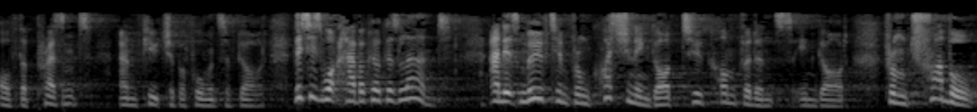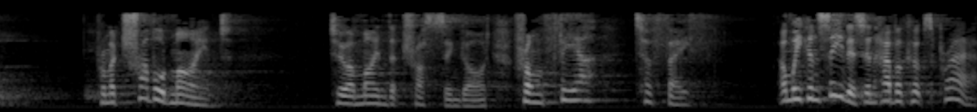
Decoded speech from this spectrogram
of the present and future performance of God. This is what Habakkuk has learned. And it's moved him from questioning God to confidence in God, from trouble, from a troubled mind to a mind that trusts in God, from fear to faith. And we can see this in Habakkuk's prayer.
